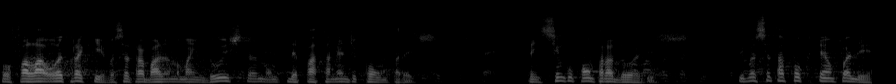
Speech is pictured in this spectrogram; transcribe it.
Vou falar outra aqui. Você trabalha numa indústria, num departamento de compras. Tem cinco compradores. E você está pouco tempo ali.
